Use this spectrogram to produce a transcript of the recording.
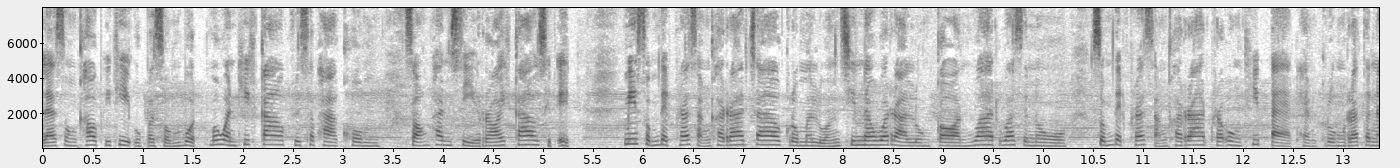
และทรงเข้าพิธีอุปสมบทเมื่อวันที่ 9 พฤษภาคม 2491 มีสมเด็จพระสังฆราชเจ้ากรมหลวงชินวราลงกรณวาดวาสโน สมเด็จพระสังฆราชพระองค์ที่ 8 แห่งกรุงรัตน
